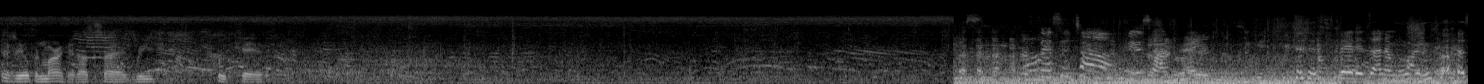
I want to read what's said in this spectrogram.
There's the open market outside Reed Flute Cave. Professor Tong. Better than a moving bus.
